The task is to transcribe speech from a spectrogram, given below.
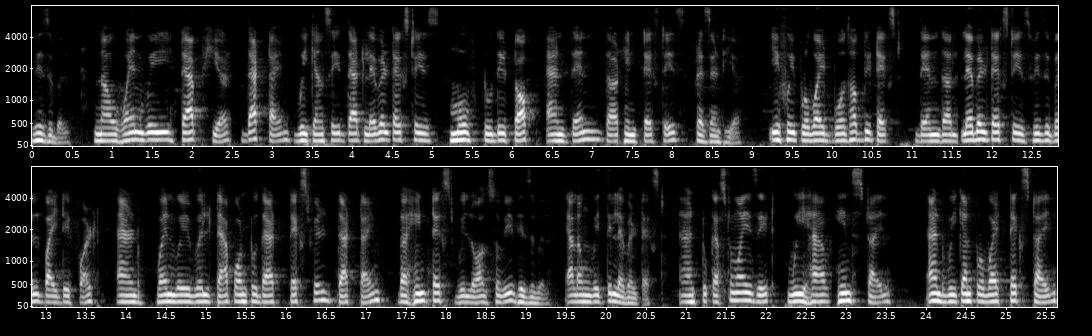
visible. Now when we tap here that time we can see that label text is moved to the top and then the hint text is present here if we provide both of the text then the label text is visible by default. And when we will tap onto that text field that time the hint text will also be visible along with the label text. And to customize it we have hint style and we can provide text style.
